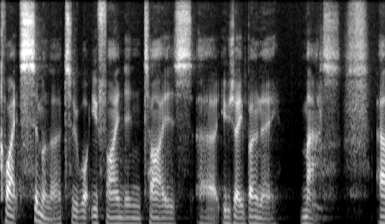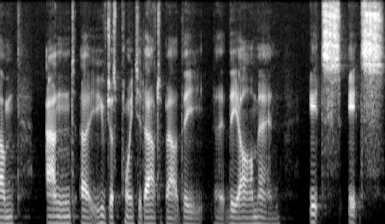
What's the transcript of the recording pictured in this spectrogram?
quite similar to what you find in Tye's uh, Euge Bone Mass. Um, and uh, you've just pointed out about the, the, the Amen. It's, it's,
